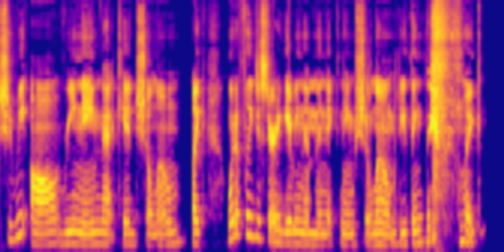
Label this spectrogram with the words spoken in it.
Should we all rename that kid Shalom? Like, what if we just started giving them the nickname Shalom? Do you think they like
